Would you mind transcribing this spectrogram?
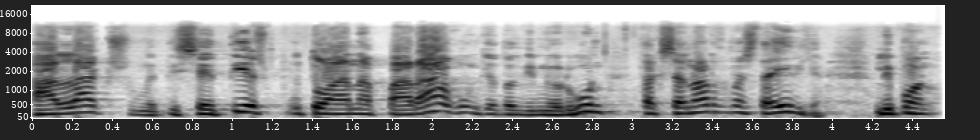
αλλάξουμε τις αιτίες που το αναπαράγουν και το δημιουργούν, θα ξανάρθουμε στα ίδια. Λοιπόν,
